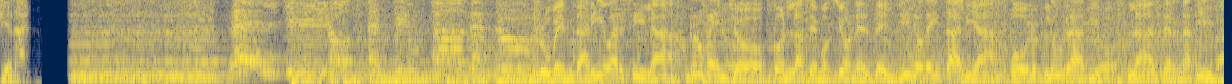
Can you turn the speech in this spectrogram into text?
financiera. El Giro se pinta de blue. Rubén Darío Arcila, Rubencho, con las emociones del Giro de Italia, por Blue Radio, la alternativa.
